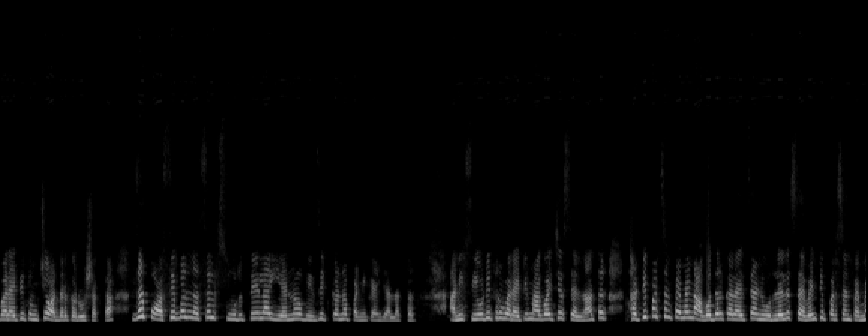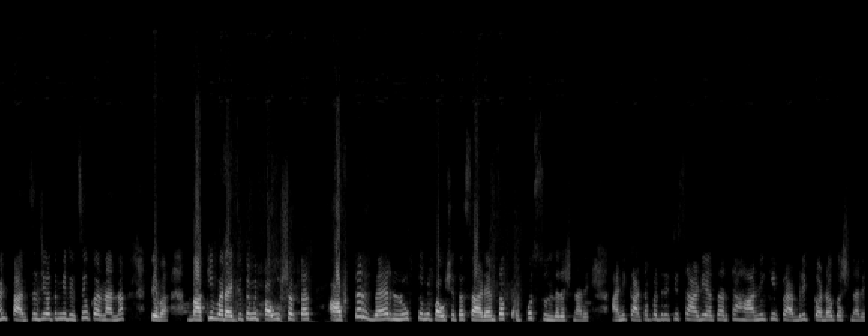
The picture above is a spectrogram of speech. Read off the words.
व्हरायटी तुमची ऑर्डर करू शकता. जर पॉसिबल नसेल सुरतेला येणं व्हिजिट करणं पणिका इंडियाला तर. आणि सीओडी थ्रू व्हरायटी मागवायची असेल ना तर थर्टी पर्सेंट पेमेंट अगोदर करायचं आणि उरलेलं सेव्हन्टी पर्सेंट पेमेंट पार्सल जेव्हा तुम्ही रिसिव्ह करणार ना तेव्हा. बाकी व्हरायटी तुम्ही पाहू शकतात. आफ्टर वेअर लुक तुम्ही पाहू शकता. साड्यांचा खूपच सुंदर असणार आहे. आणि काटापदरीची साडी याचा अर्थ हा नाही की फॅब्रिक कडक असणार आहे.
